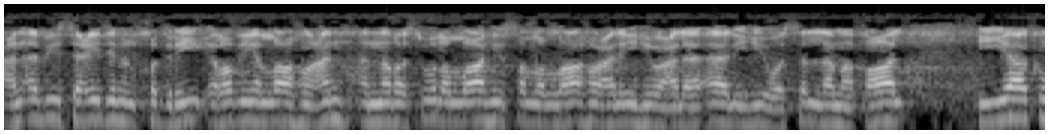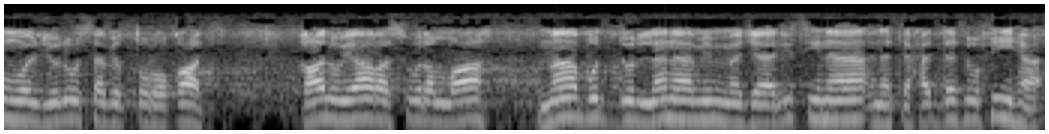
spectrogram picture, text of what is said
عن أبي سعيد الخدري رضي الله عنه أن رسول الله صلى الله عليه وعلى آله وسلم قال إياكم والجلوس بالطرقات. قالوا يا رسول الله ما بد لنا من مجالسنا نتحدث فيها.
